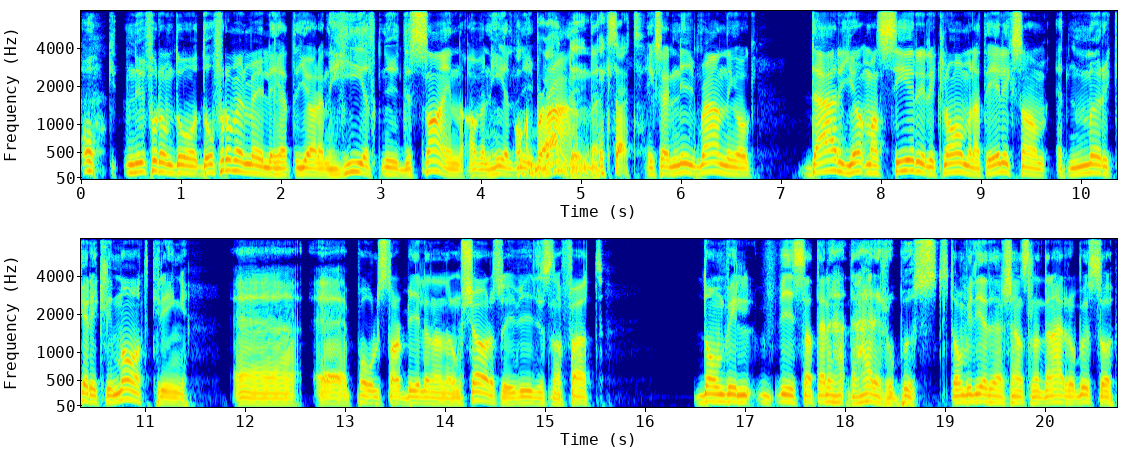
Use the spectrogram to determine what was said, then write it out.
Och nu får de då, då får de en möjlighet att göra en helt ny design av en helt Och ny branding. brand. Exakt. Exakt, ny branding och där gör, man ser i reklamen att det är liksom ett mörkare klimat kring eh, eh, Polestar-bilarna när de kör och så i videorna för att de vill visa att den här, den här är robust. De vill ge den känslan att den här är robust. Och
